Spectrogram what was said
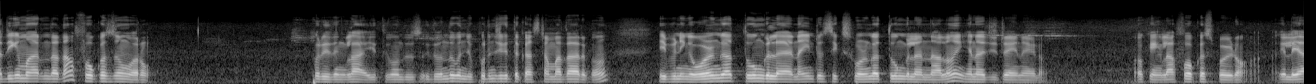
அதிகமாக இருந்தால் தான் ஃபோக்கஸும் வரும். புரியுதுங்களா? இது வந்து இது வந்து கொஞ்சம் புரிஞ்சுக்கிறது கஷ்டமாக தான் இருக்கும். இப்போ நீங்கள் ஒழுங்காக தூங்கலை நைன் டு சிக்ஸ் ஒழுங்காக தூங்கலைன்னாலும் எனர்ஜி ட்ரெயின் ஆகிடும் ஓகேங்களா? ஃபோக்கஸ் போயிடும். இல்லையா?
